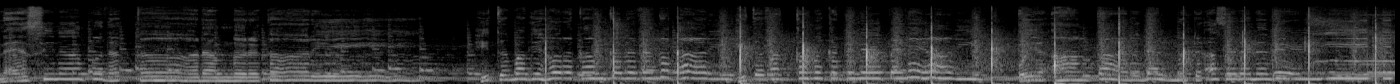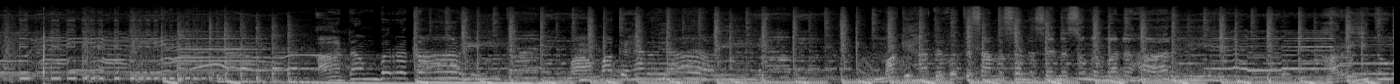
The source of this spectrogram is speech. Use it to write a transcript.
නැසින පොදක්කා ඩම්බරකාරී හිත මගේ හොරකම් කළ රඟකාරී. හිතවක්කමකටනේ පැනයාවී ඔය ආංකාර බැල්මට අසරණ වේවී. ආඩම්බරකාරී. මා මග හැරයාවී මගේ හදවත සනසන සැනසුම මනහාරී හරිහිතුවක්කාරී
